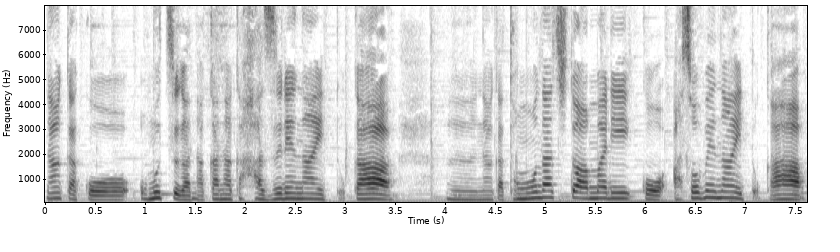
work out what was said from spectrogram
なんかこうおむつがなかなか外れないとかうんなんか友達とあんまりこう遊べないとか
